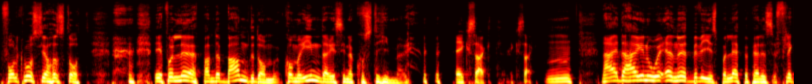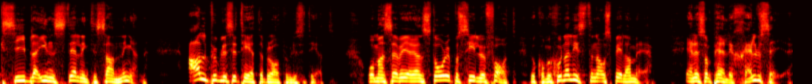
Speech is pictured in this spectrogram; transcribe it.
folk måste ju ha stått... Det är på löpande band de kommer in där i sina kostymer. Exakt, exakt. Mm. Nej, det här är nog ännu ett bevis på Läppe-Pelles flexibla inställning till sanningen. All publicitet är bra publicitet. Om man serverar en story på silverfat, då kommer journalisterna att spela med. Eller som Pelle själv säger.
